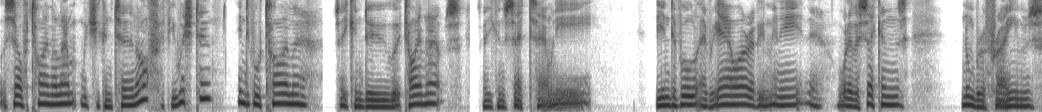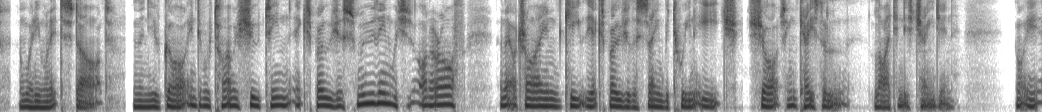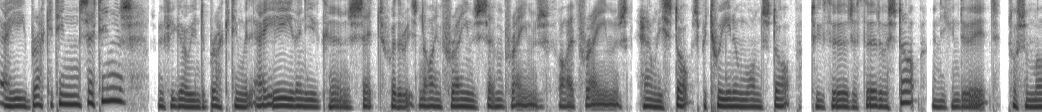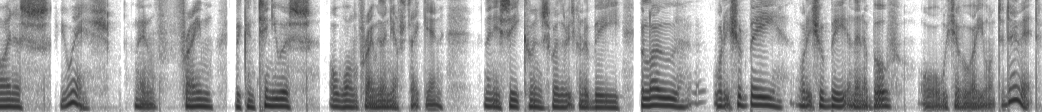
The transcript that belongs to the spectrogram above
The self timer lamp, which you can turn off if you wish to. Interval timer, so you can do a time lapse. So you can set how many the interval every hour, every minute, eh, whatever seconds, number of frames, and when you want it to start. And then you've got interval timer shooting exposure smoothing, which is on or off, and that'll try and keep the exposure the same between each shot in case the lighting is changing. Got AE bracketing settings, if you go into bracketing with AE, then you can set whether it's 9 frames, 7 frames, 5 frames, how many stops between and one stop, two thirds, a third of a stop, and you can do it plus or minus if you wish. And then frame be continuous or one frame, and then you have to take in. And then you sequence whether it's going to be below what it should be, what it should be, and then above, or whichever way you want to do it.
